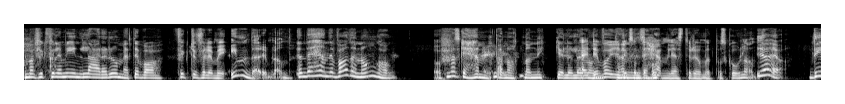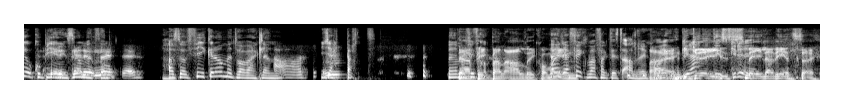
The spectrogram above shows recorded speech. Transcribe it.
När man fick följa med in i lärarrummet. Det var... Fick du följa med in där ibland? Men Det hände, var det någon gång? Man ska hämta något, någon nyckel eller Nej, det var ju liksom det hemligaste rummet på skolan. Ja, ja. Det och kopieringsrummet. Fikarummet. Alltså fikarummet var verkligen hjärtat. Men Där fick- fick man aldrig komma Nej, in. där fick man faktiskt aldrig komma Nej, in. Grattis Gry! smilade in sig.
